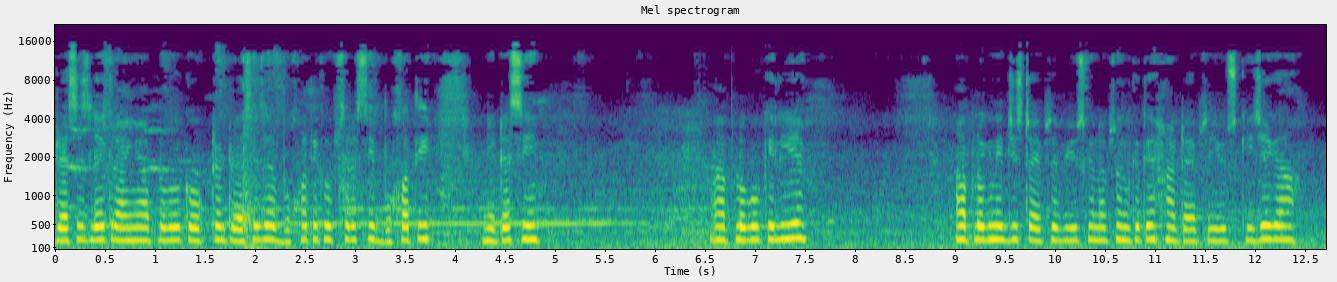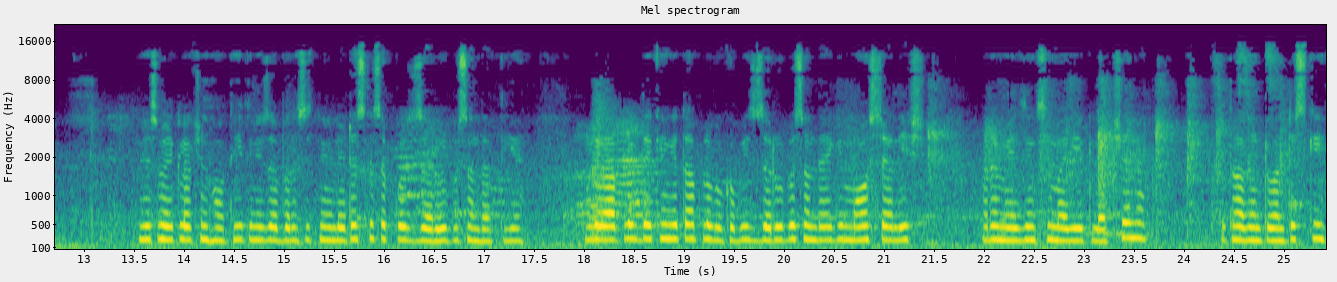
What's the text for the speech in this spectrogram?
ड्रेसेस लेकर आई हैं आप लोगों को। कोकटल ड्रेसेस है, बहुत ही खूबसूरत सी, बहुत ही नीटर सी। आप लोगों के लिए, आप लोगों ने जिस टाइप से भी यूज़ करना पसंद करते हैं, हर टाइप से यूज़ कीजिएगा। जैसे मेरी कलेक्शन होती है इतनी ज़बरदस्त, इतनी लेटेस्ट का सबको ज़रूर पसंद आती है। अगर आप लोग देखेंगे तो आप लोगों को भी ज़रूर पसंद आएगी। मोस्ट स्टाइलिश और अमेजिंग सी हमारी ये कलेक्शन है टू थाउज़ेंड की।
